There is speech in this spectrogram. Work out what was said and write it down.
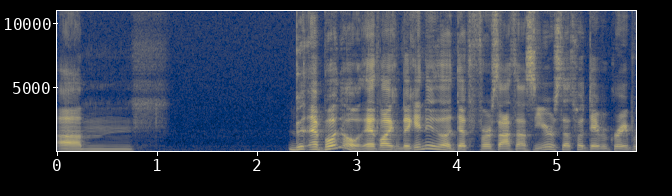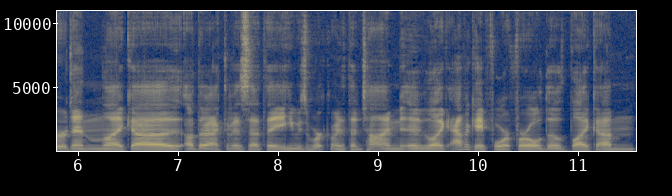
um, but no, at like the beginning of the Death of First Last Thousand Years, that's what David Graeber and like uh, other activists that they, he was working with at the time uh, like advocate for for all those like um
